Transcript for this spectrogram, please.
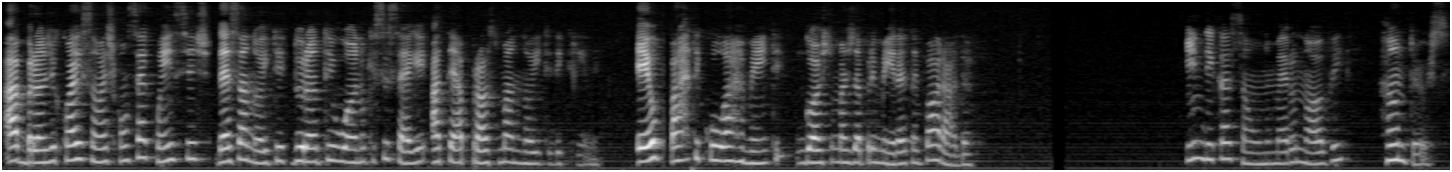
abrange quais são as consequências dessa noite durante o ano que se segue até a próxima noite de crime. Eu, particularmente, gosto mais da primeira temporada. Indicação número 9: Hunters,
